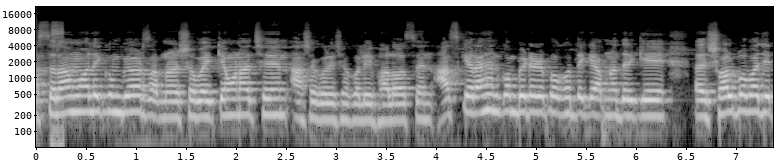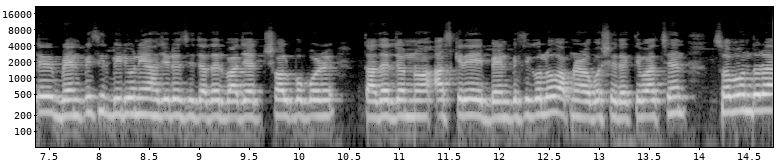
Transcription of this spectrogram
আসসালামু আলাইকুম ভিউয়ার্স, আপনারা সবাই কেমন আছেন? আশা করি সকলেই ভালো আছেন। আজকে রায়হান কম্পিউটারের পক্ষ থেকে আপনাদেরকে স্বল্প বাজেটের ব্র্যান্ড পিসির ভিডিও নিয়ে হাজির হয়েছি। যাদের বাজেট স্বল্প পড়ে, তাদের জন্য আজকের এই ব্র্যান্ড পিসিগুলো আপনারা অবশ্যই দেখতে পাচ্ছেন। সো বন্ধুরা,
